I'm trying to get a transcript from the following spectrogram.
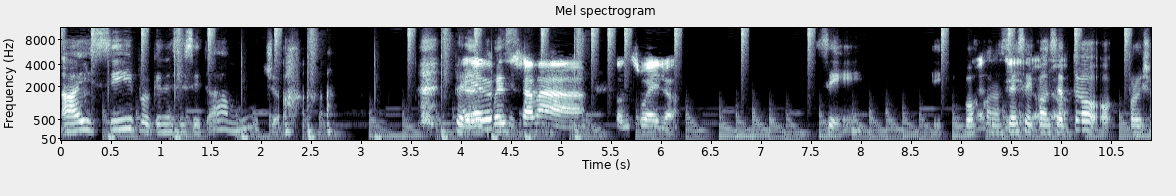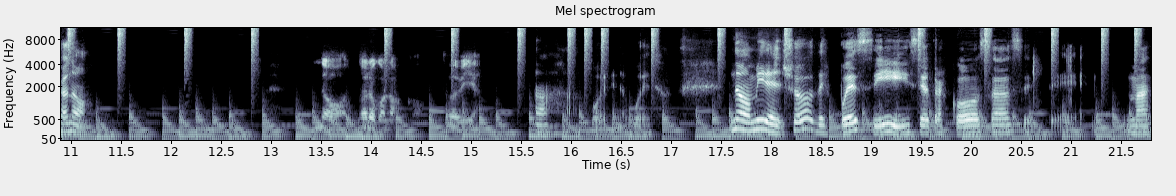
Ay, sí, porque necesitaba mucho. Pero Hay algo que se después, llama consuelo. sí. ¿Y ¿Vos hace conocés ¿no? concepto? O- Porque yo no. No, no lo conozco todavía. Ajá, bueno, bueno. No, miren, yo después sí hice otras cosas, este, más,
